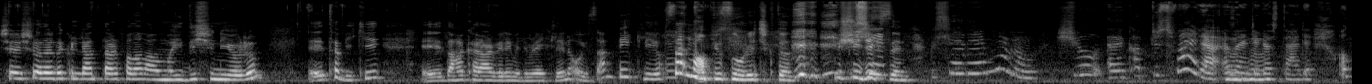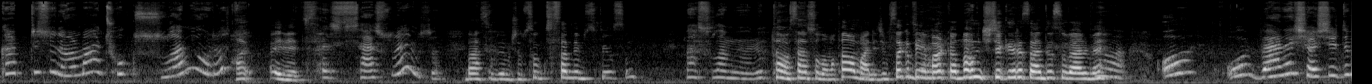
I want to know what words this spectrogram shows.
Şöyle şuralara da kırlentler falan almayı düşünüyorum. E, tabii ki e, daha karar veremedim renklerine. O yüzden bekliyor. Sen ne yapıyorsun oraya çıktın? Üşüyeceksin. Bir şey diyebilir miyim? Şu e, kaktüs var ya az önce gösterdi. O kaktüsü normal çok sulamıyoruz. Ha, evet. E, Sen suluyor musun? Ben suluyormuşum. Su, sen de mi suluyorsun? Ben sulamıyorum. Tamam sen sulama. Tamam anneciğim. Sakın benim arkamdan çiçeklere sen de su verme. Ama o, o ben de şaşırdım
